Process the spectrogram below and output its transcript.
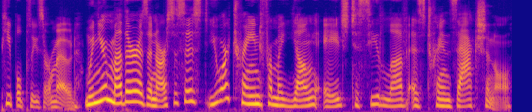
people pleaser mode. When your mother is a narcissist, you are trained from a young age to see love as transactional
